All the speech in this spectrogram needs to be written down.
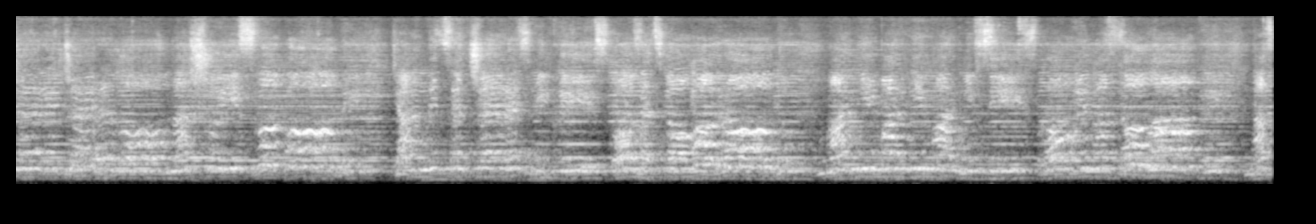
джере, джерело нашої свободи, тягнеться через віки з козацького роду. Марні, марні, марні всі спроби нас долати, на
